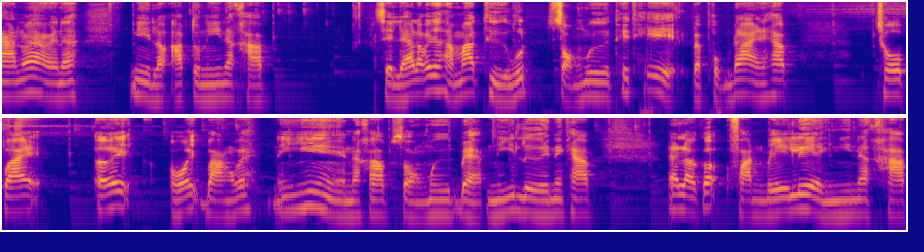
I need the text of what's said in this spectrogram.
นานมากเลยนะ นี่เราอัพตรงนี้นะครับ เสร็จแล้วเราก็จะสามารถถือวุธสองมือเท่ๆ แบบผมได้นะครับ โชว์ไป เอ้ยโอ้ยบังไว้นี่นะครับสองมือแบบนี้เลยนะครับ แล้วเราก็ฟันไปเรื่อยๆอย่างนี้นะครับ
